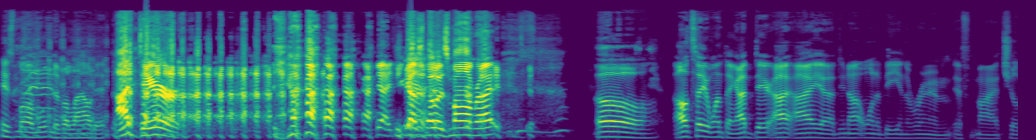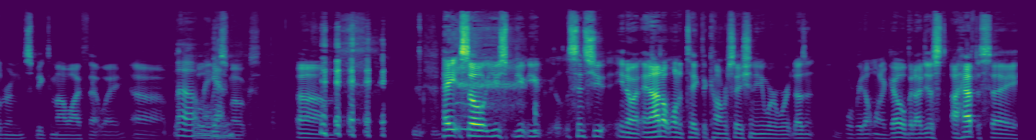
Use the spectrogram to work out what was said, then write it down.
his mom wouldn't have allowed it. I dare. yeah, you guys know his mom, right? Oh, I'll tell you one thing. I dare. I I uh, do not want to be in the room if my children speak to my wife that way. Uh, Oh holy man. smokes! Um, hey, so you, you you since you you know, and I don't want to take the conversation anywhere where it doesn't where we don't want to go, but I just I have to say,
